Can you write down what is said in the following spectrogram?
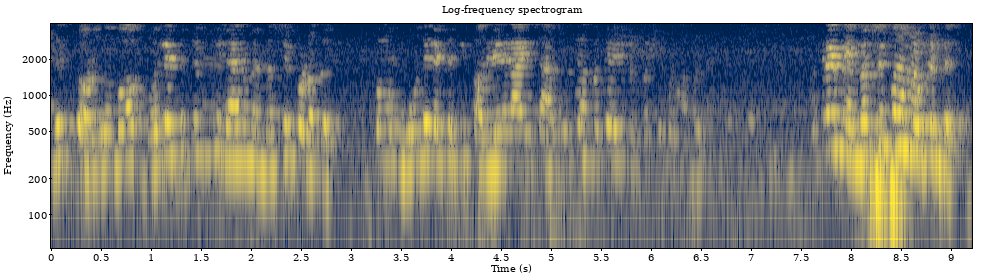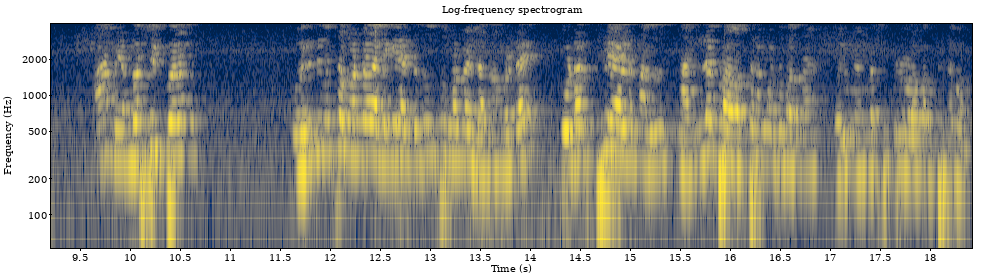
ഇത് തുടങ്ങുമ്പോൾ ഒരു ലക്ഷത്തിൽ ചില്ലാനും മെമ്പർഷിപ്പ് ഉള്ളത്. ഇപ്പൊ മൂന്ന് ലക്ഷത്തി പതിനേഴായിരത്തി അറുന്നൂറ്റി അമ്പത്തി ഏഴ് മെമ്പർഷിപ്പ് നമ്മളുടെ അത്രയും മെമ്പർഷിപ്പ് നമ്മൾക്കുണ്ട്. ആ മെമ്പർഷിപ്പ് ഒരു ദിവസം കൊണ്ടോ അല്ലെങ്കിൽ രണ്ട് ദിവസം കൊണ്ടോ അല്ല നമ്മുടെ തുടർച്ചയായുള്ള നല്ല നല്ല പ്രവർത്തനം കൊണ്ട് വന്ന ഒരു മെമ്പർഷിപ്പിലുള്ള വർധനമാണ്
